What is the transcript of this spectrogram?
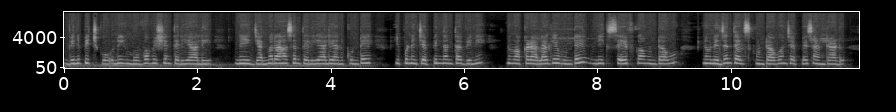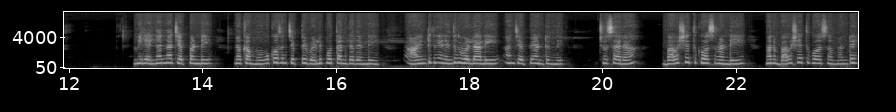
వినిపించుకో నీకు మువ్వ విషయం తెలియాలి నీ జన్మ రహస్యం తెలియాలి అనుకుంటే ఇప్పుడు నేను చెప్పిందంతా విని నువ్వు అక్కడ అలాగే ఉంటే నీకు సేఫ్గా ఉంటావు నువ్వు నిజం తెలుసుకుంటావు అని చెప్పేసి అంటాడు. మీరు ఎన్నన్నా చెప్పండి నాకు ఆ మువ్వ కోసం చెప్తే వెళ్ళిపోతాను కదండి ఆ ఇంటికి నేను ఎందుకు వెళ్ళాలి? అని చెప్పి అంటుంది. చూసారా? భవిష్యత్తు కోసం అండి. మన భవిష్యత్తు కోసం అంటే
